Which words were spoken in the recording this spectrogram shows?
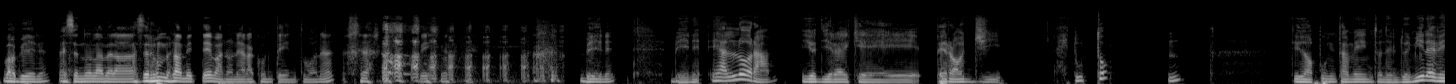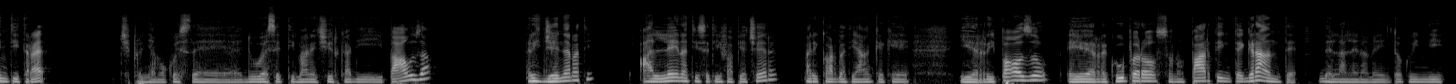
Va bene, e se non, la, se non me la metteva non era contento, eh? Bene. Bene, e allora io direi che per oggi è tutto. Mm? Ti do appuntamento nel 2023. Ci prendiamo queste due settimane circa di pausa. Rigenerati, allenati se ti fa piacere, ma ricordati anche che il riposo e il recupero sono parte integrante dell'allenamento, quindi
